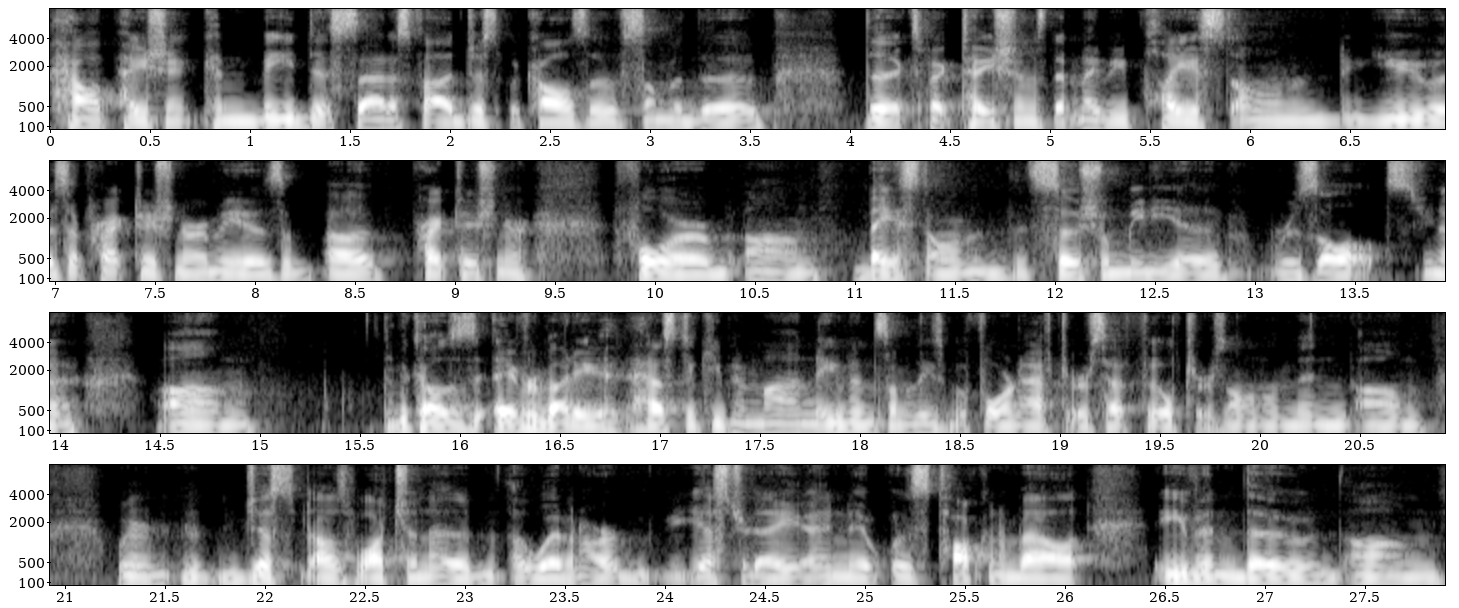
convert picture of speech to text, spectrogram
how a patient can be dissatisfied just because of some of the the expectations that may be placed on you as a practitioner me as a, a practitioner for um, based on the social media results. You know. Um, because everybody has to keep in mind, even some of these before and afters have filters on them. And um, we were just, I was watching a, a, webinar yesterday, and it was talking about even though um,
